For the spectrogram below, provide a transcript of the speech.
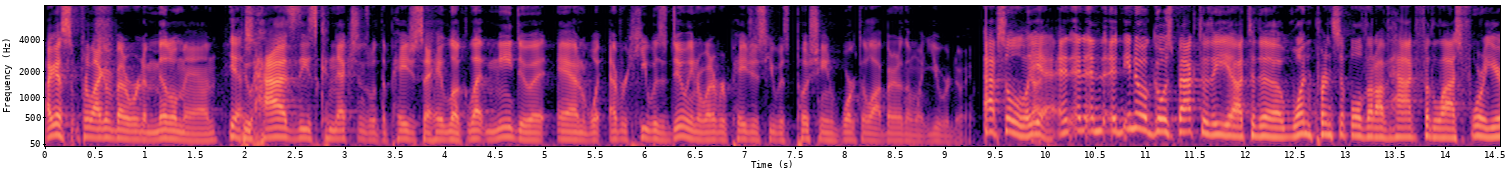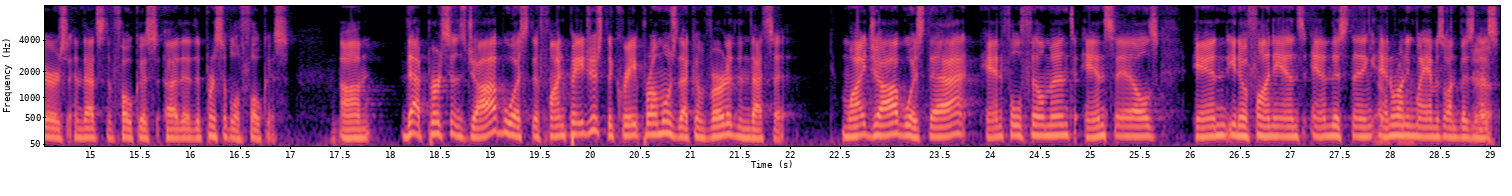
I guess, for lack of a better word, a middleman Yes. who has these connections with the page to say, "Hey, look, let me do it." And whatever he was doing or whatever pages he was pushing worked a lot better than what you were doing. Absolutely, yeah, and, and and and you know it goes back to the uh, to the one principle that I've had for the last four years, and that's the focus, uh, the, the principle of focus. Um, that person's job was to find pages, to create promos that converted, and that's it. My job was that, and fulfillment, and sales, and you know finance, and this thing, and running my Amazon business.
